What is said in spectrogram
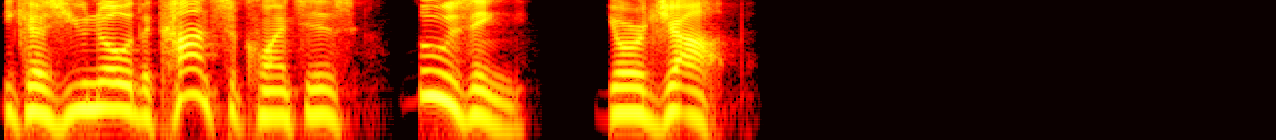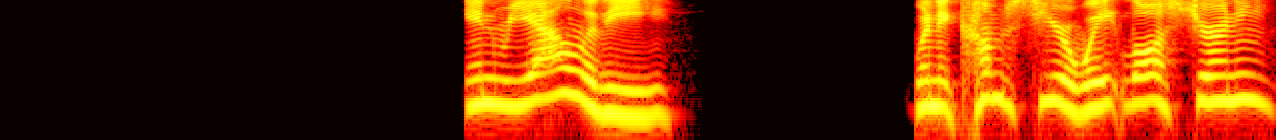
Because you know the consequences losing your job. In reality, when it comes to your weight loss journey,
